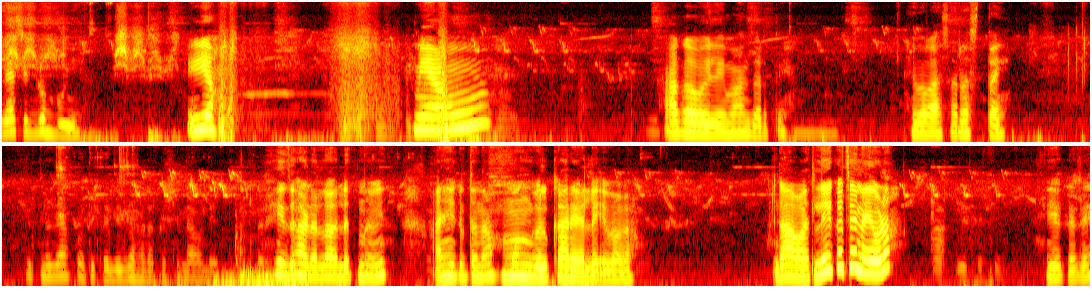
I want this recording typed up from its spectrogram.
लॅसी गब्बू आहे. या. म्याऊ. आगावले मांजर ते. हे बघा असा रस्ता आहे. तिथनं दाखव तिकडली झाडं कशी ही झाडं लावलेत नवीन. आणि इकडं ना मंगल कार्यालय आहे बघा. गावातलं एकच आहे ना एवढा? एकच आहे.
